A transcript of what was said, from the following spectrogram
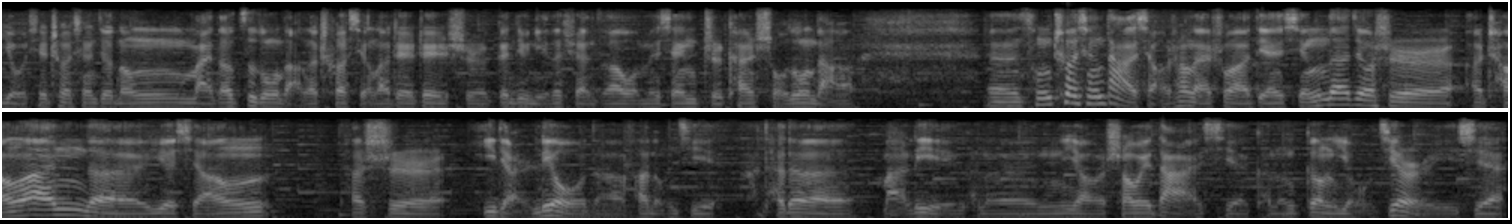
有些车型就能买到自动挡的车型了。这这是根据你的选择，我们先只看手动挡。嗯，从车型大小上来说啊，典型的就是啊，长安的悦翔，它是1.6的发动机，它的马力可能要稍微大一些，可能更有劲儿一些。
